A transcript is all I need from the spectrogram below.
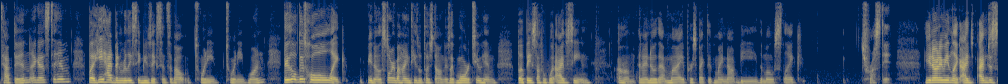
tapped in, I guess, to him. But he had been releasing music since about 2021. There's all there's whole like you know, the story behind Teezo touchdown. There's like more to him, but based off of what I've seen, um, and I know that my perspective might not be the most like trusted. You know what I mean? Like I I'm just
